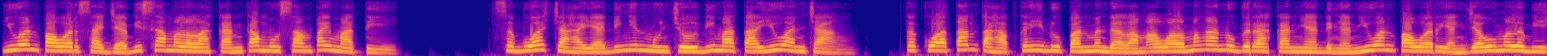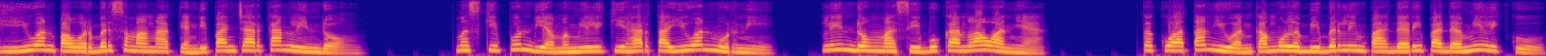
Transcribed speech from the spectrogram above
Yuan Power saja bisa melelahkan kamu sampai mati. Sebuah cahaya dingin muncul di mata Yuan Chang. Kekuatan tahap kehidupan mendalam awal menganugerahkannya dengan Yuan Power yang jauh melebihi Yuan Power bersemangat yang dipancarkan Lindong. Meskipun dia memiliki harta Yuan murni, Lindong masih bukan lawannya. Kekuatan Yuan kamu lebih berlimpah daripada milikku.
